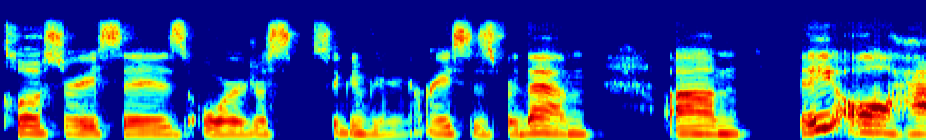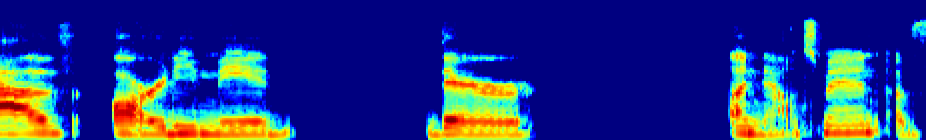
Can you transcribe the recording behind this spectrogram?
close races or just significant races for them, um, they all have already made their announcement of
